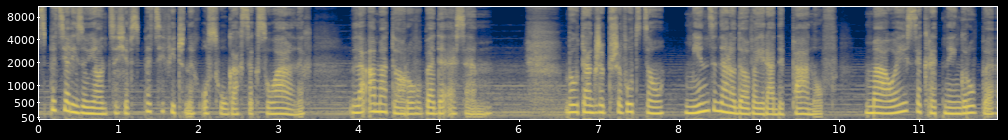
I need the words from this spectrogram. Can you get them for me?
specjalizujący się w specyficznych usługach seksualnych dla amatorów BDSM. Był także przywódcą Międzynarodowej Rady Panów, małej, sekretnej grupy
